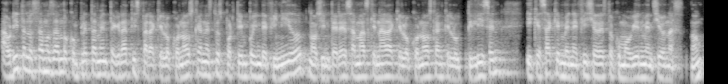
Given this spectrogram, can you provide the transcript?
ahorita lo estamos dando completamente gratis para que lo conozcan. Esto es por tiempo indefinido. Nos interesa más que nada que lo conozcan, que lo utilicen y que saquen beneficio de esto, como bien mencionas, ¿no?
